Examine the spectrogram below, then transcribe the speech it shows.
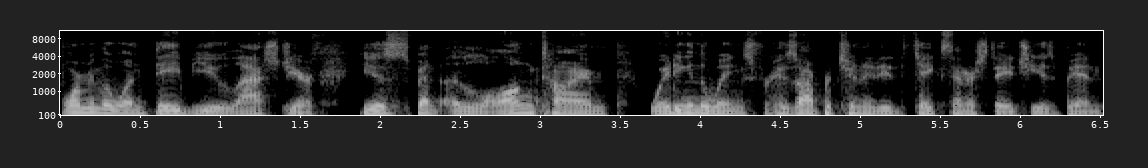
Formula One debut last year. He has spent a long time waiting in the wings for his opportunity to take center stage. He has been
